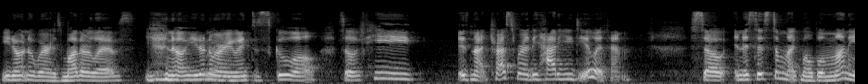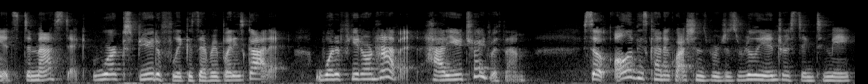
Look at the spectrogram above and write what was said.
You don't know where his mother lives. You know, you don't know where he went to school. So if he is not trustworthy, how do you deal with him? So in a system like mobile money, it's domestic. It works beautifully because everybody's got it. What if you don't have it? How do you trade with them? So all of these kind of questions were just really interesting to me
